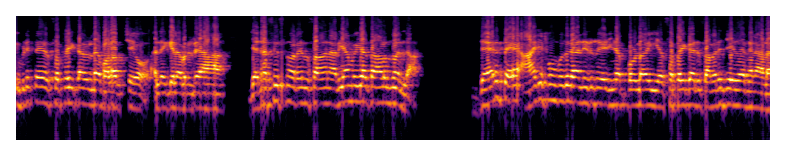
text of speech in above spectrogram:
ഇവിടുത്തെ എസ് എഫ് ഐക്കാരുടെ വളർച്ചയോ അല്ലെങ്കിൽ അവരുടെ ആ ജനസിസ് എന്ന് പറയുന്ന സാധനം അറിയാൻ വയ്യാത്ത ആളൊന്നുമല്ല. നേരത്തെ ആരിഫ് മുഹമ്മദ് ഖാൻ ഇരുന്ന് കഴിഞ്ഞപ്പോൾ ഈ എസ് എഫ് ഐക്കാർ സമരം ചെയ്തത് എങ്ങനെയാണ്?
